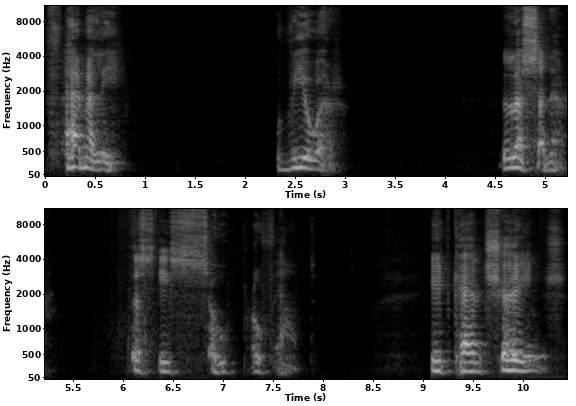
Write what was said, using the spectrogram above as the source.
Family, viewer, listener, this is so profound. It can change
